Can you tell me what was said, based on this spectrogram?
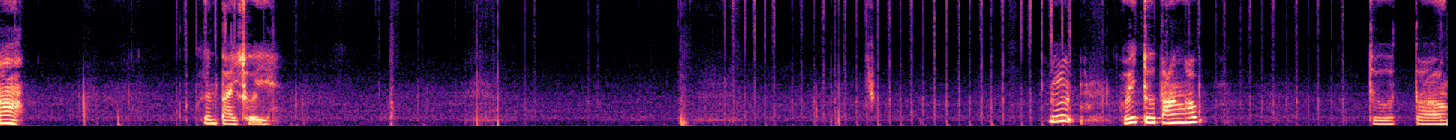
อะ เพื่อนตายเฉย เฮ้ย เจอตังครับ เจอตัง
